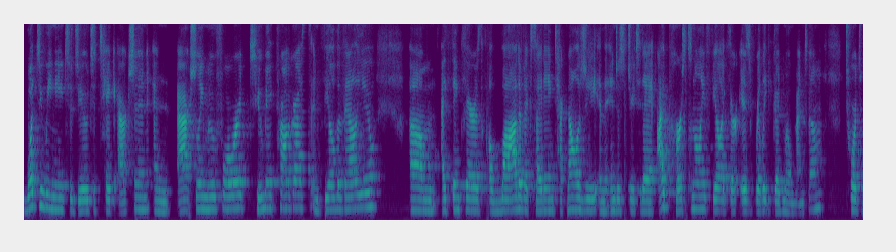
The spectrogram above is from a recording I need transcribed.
What do we need to do to take action and actually move forward to make progress and feel the value? Um, I think there's a lot of exciting technology in the industry today. I personally feel like there is really good momentum towards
